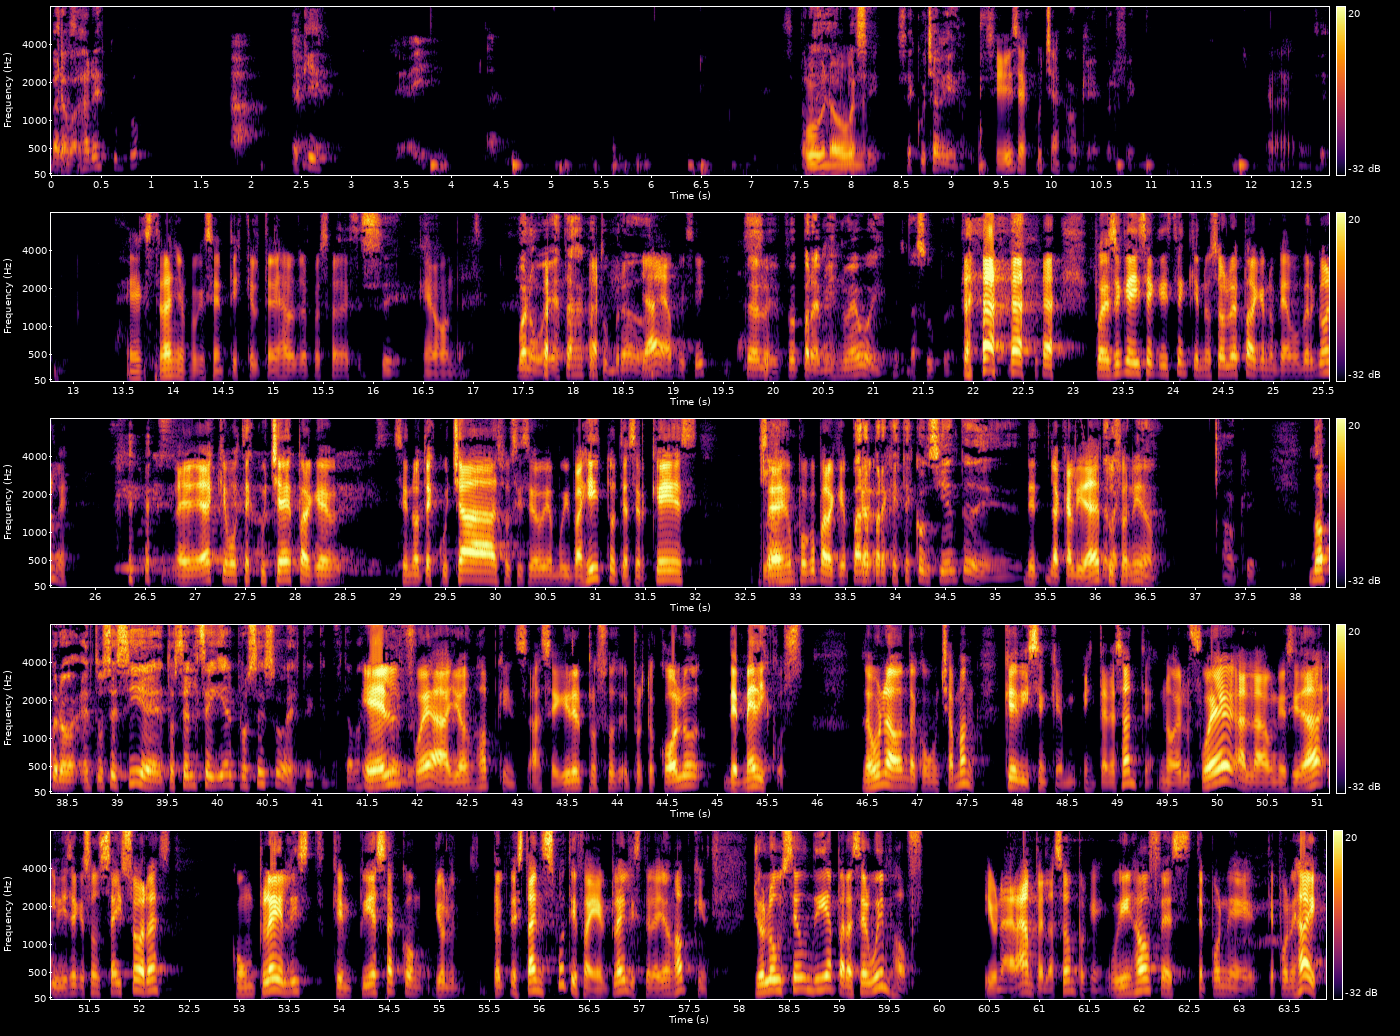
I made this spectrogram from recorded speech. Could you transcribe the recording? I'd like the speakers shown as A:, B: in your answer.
A: Para bajar esto un poco. Aquí.
B: Sí, ahí.
A: Sí,
C: Uno, uno.
A: así. ¿Se escucha bien?
C: Sí, se escucha.
A: Ok, perfecto. Sí.
C: Es extraño porque sentís que el tenés a la otra persona.
A: sí.
C: ¿Qué onda?
A: Bueno, vos ya estás acostumbrado.
C: Ya, ya, pues sí. Pero-
A: Sí, pues para mí es nuevo y está súper.
C: Por eso es que dice Cristian que no solo es para que nos veamos vergones. La idea es que vos te escuches para que si no te escuchás o si se oye muy bajito, te acerques. O sea,
A: Claro.
C: es un poco para que
A: Para, para que estés consciente de,
C: de la calidad de,
A: de
C: tu sonido.
A: calidad. Ok. No, pero entonces sí, eh, entonces él seguía el proceso este que me estaba
C: Él
A: explicando.
C: fue a John Hopkins a seguir el, proceso- el protocolo de médicos. No una onda con un chamán, que dicen que es interesante. No, él fue a la universidad y dice que son seis horas con un playlist que empieza con. Yo, está en Spotify, el playlist de la John Hopkins. Yo lo usé un día para hacer Wim Hof. Y una gran pelazón, porque Wim Hof es, te, pone, te pone high.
